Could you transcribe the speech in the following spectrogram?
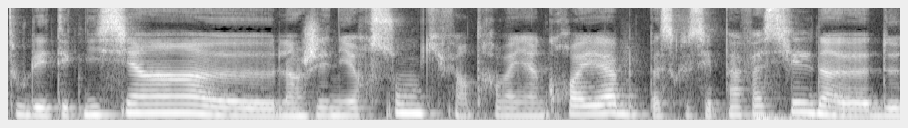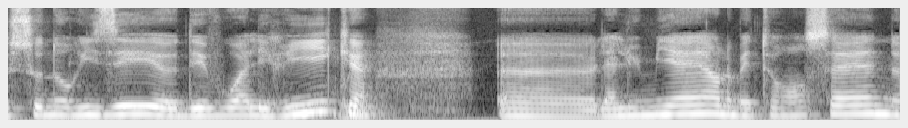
tous les techniciens, l'ingénieur son qui fait un travail incroyable parce que c'est pas facile de, sonoriser des voix lyriques. la lumière, le metteur en scène,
